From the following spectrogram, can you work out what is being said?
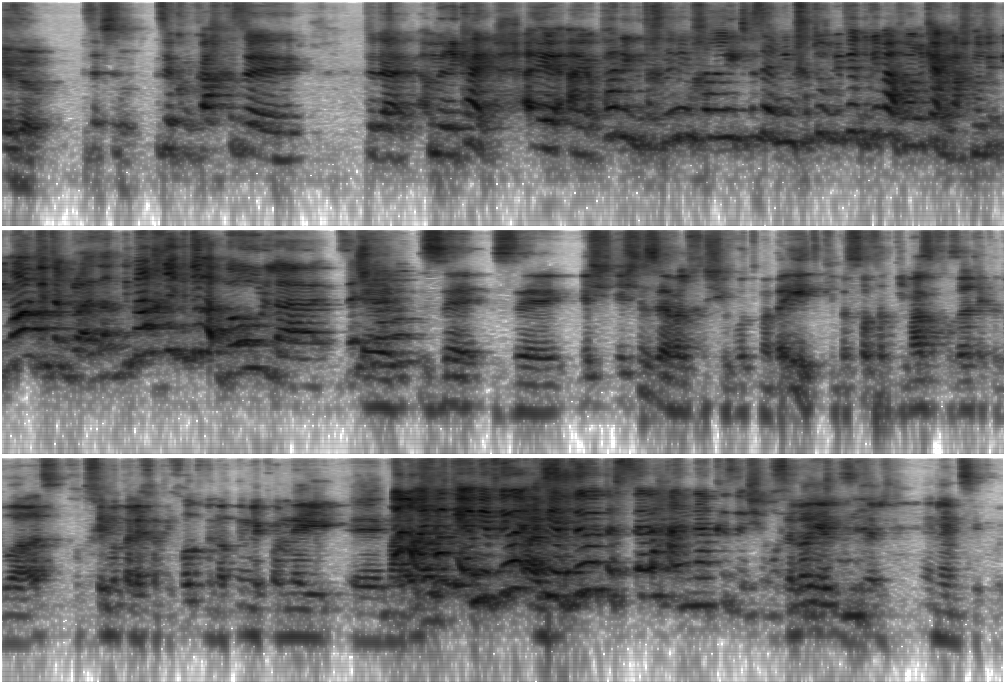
ever. זה כל כך כזה, אתה יודע, אמריקאי, היפנים מתכננים חללית וזה, הם ינחתו, הביאו דגימה, והאמריקאים, אנחנו נביא דגימה עוד יותר גדולה, זו הדגימה הכי גדולה, בואו לזה שלנו. זה, יש לזה אבל חשיבות מדעית, כי בסוף הדגימה הזו חוזרת לכדור הארץ, חותכים אותה לחתיכות ונותנים לכל מיני מעלות. לא, הבנתי, הם יביאו את הסלע הענק הזה שרואים. זה לא יהיה, אין להם סיכוי.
